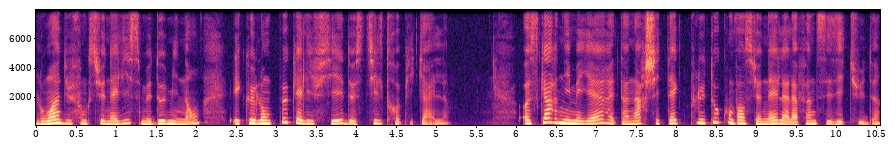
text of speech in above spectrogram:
loin du fonctionnalisme dominant et que l'on peut qualifier de style tropical. Oscar Niemeyer est un architecte plutôt conventionnel à la fin de ses études.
